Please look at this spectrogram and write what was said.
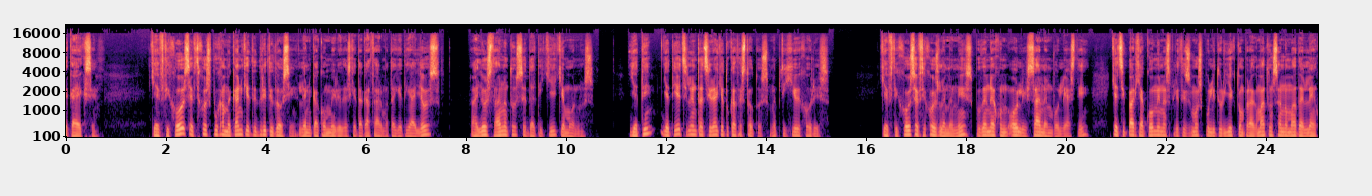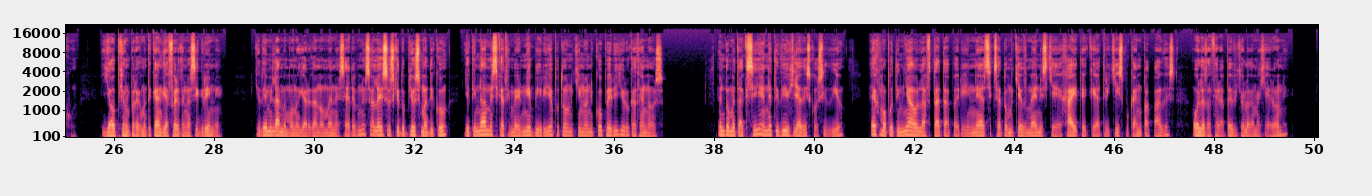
2016. Και ευτυχώς, ευτυχώς που είχαμε κάνει και την τρίτη δόση, λένε οι κακομύριδες και τα καθάρματα, γιατί αλλιώς, αλλιώς θάνατος, εντατική και μόνος. Γιατί, γιατί έτσι λένε τα τσιράκια του καθεστώτος, με πτυχίο ή χωρίς. Και ευτυχώς, ευτυχώς λέμε εμείς, που δεν έχουν όλοι σαν εμβολιαστεί και έτσι υπάρχει ακόμη ένας πληθυσμός που λειτουργεί εκ των πραγμάτων σαν ομάδα ελέγχου, για όποιον πραγματικά ενδιαφέρεται να συγκρίνει. Και δεν μιλάμε μόνο για οργανωμένες έρευνες, αλλά ίσως και το πιο σημαντικό για την άμεση καθημερινή εμπειρία από τον κοινωνικό περίγυρο καθενός. Εν τω μεταξύ, εν έτη 2022, έχουμε από τη μια όλα αυτά τα περί νέας εξατομικευμένης και high-tech ιατρικής που κάνει παπάδες, όλα τα θεραπεύει και όλα τα μαχαιρώνει,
